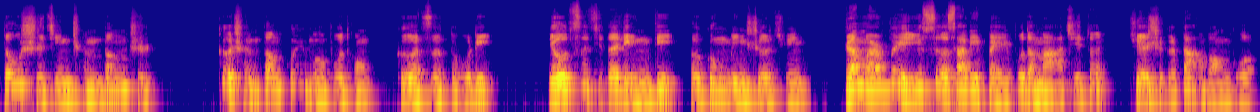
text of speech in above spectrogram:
都实行城邦制，各城邦规模不同，各自独立，有自己的领地和公民社群。然而，位于色萨利北部的马其顿却是个大王国，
